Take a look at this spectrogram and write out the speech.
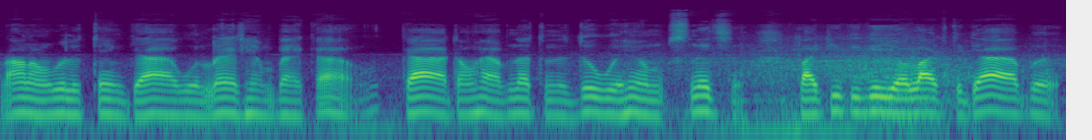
But I don't really think God would let him back out. God don't have nothing to do with him snitching. Like you could give your life to God, but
